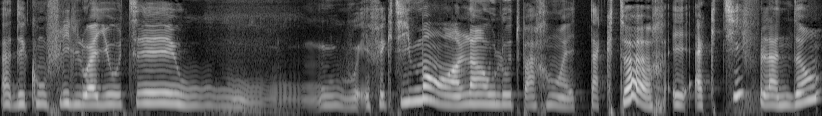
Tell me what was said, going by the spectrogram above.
à des conflits de loyauté où, effectivement hein, l'un ou l'autre parent est acteur et actif là-dedans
